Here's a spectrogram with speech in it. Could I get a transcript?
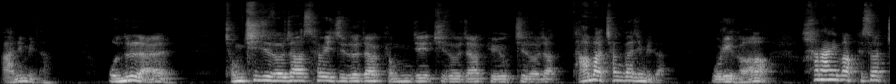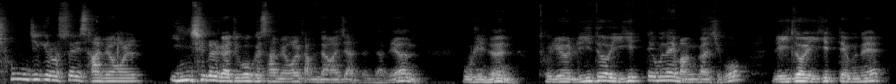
아닙니다. 오늘날 정치 지도자, 사회 지도자, 경제 지도자, 교육 지도자 다 마찬가지입니다. 우리가 하나님 앞에서 청지기로서의 사명을 인식을 가지고 그 사명을 감당하지 않는다면 우리는 도리어 리더이기 때문에 망가지고 리더이기 때문에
